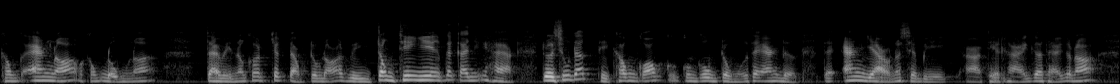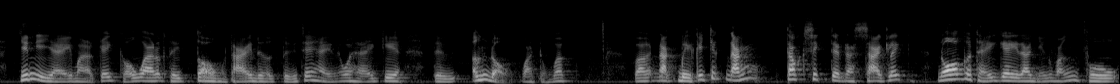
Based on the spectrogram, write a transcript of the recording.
không có ăn nó và không đụng nó tại vì nó có chất độc trong đó. Vì trong thiên nhiên tất cả những cái hạt rơi xuống đất thì không có con côn trùng có thể ăn được thì ăn vào nó sẽ bị à, thiệt hại cơ thể của nó. Chính vì vậy mà cái khổ qua nó có thể tồn tại được từ thế hệ qua thế hệ kia từ Ấn Độ qua Trung Quốc. Và đặc biệt cái chất đắng toxic tetracyclic nó có thể gây ra những phản phụ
